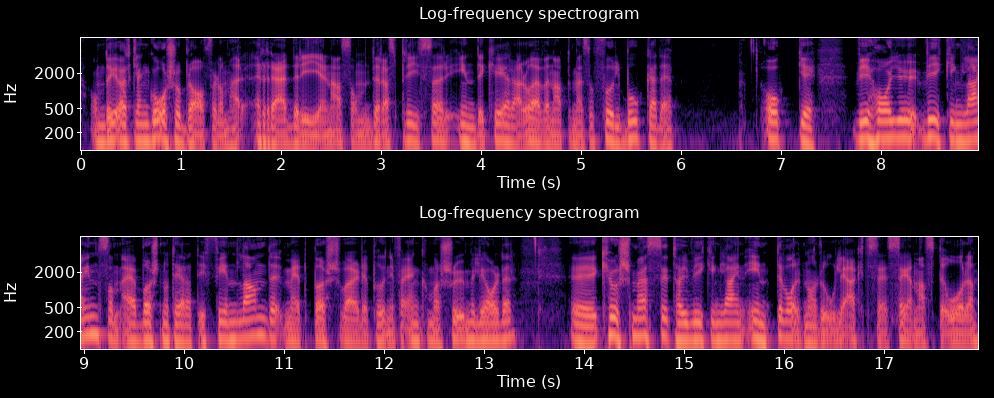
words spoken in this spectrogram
om det verkligen går så bra för de här rederierna som deras priser indikerar och även att de är så fullbokade och eh, vi har ju Viking Line som är börsnoterat i Finland med ett börsvärde på ungefär 1,7 miljarder. Eh, kursmässigt har ju Viking Line inte varit någon rolig aktie senaste åren.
